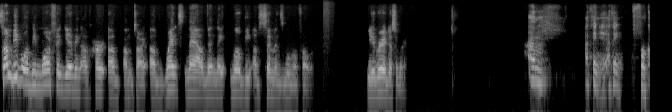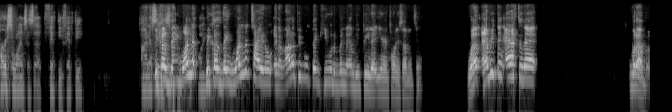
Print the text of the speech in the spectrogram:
Some people will be more forgiving of hurt of I'm sorry of Wentz now than they will be of Simmons moving forward. You agree or disagree? Um, I think I think for Carson Wentz it's a 50-50. Honestly, because they won the, because they won the title, and a lot of people think he would have been the MVP that year in 2017. Well, everything after that, whatever.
